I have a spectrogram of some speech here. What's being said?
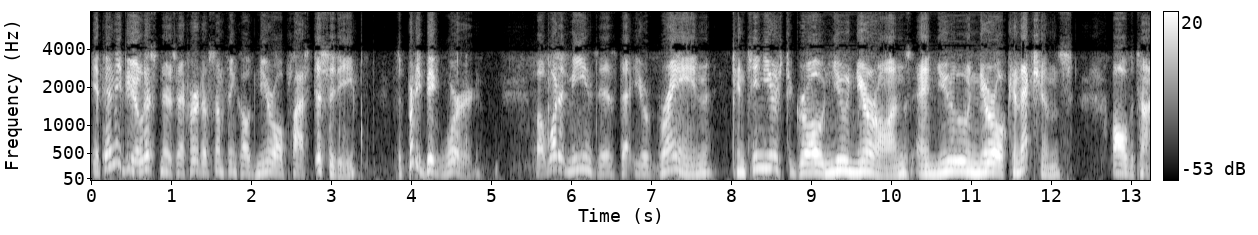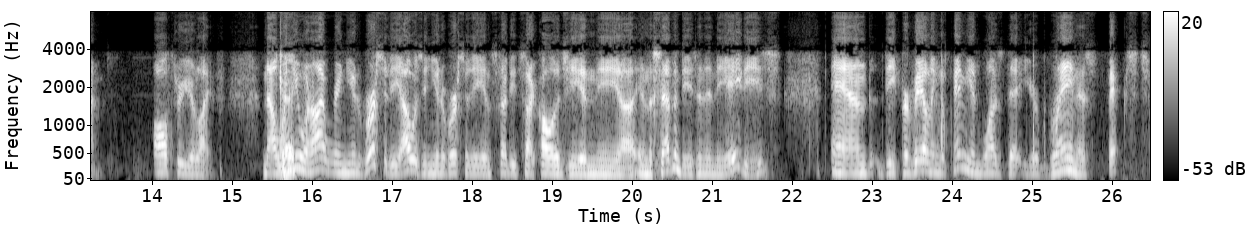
If any of your listeners have heard of something called neuroplasticity, it's a pretty big word, but what it means is that your brain continues to grow new neurons and new neural connections all the time, all through your life. Now, when you and I were in university, I was in university and studied psychology in the uh, in the 70s and in the 80s, and the prevailing opinion was that your brain is fixed.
